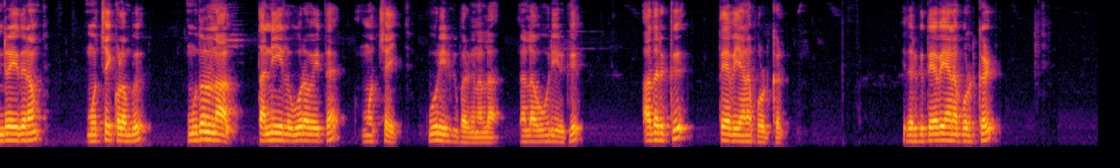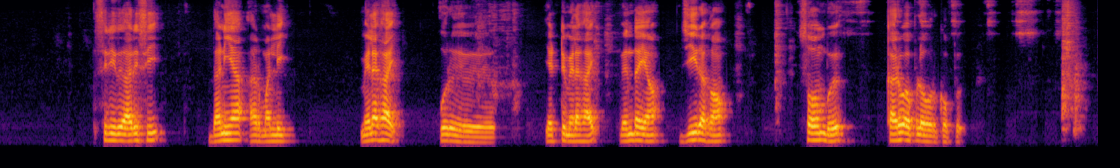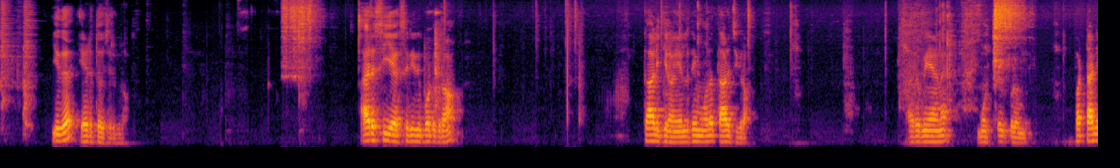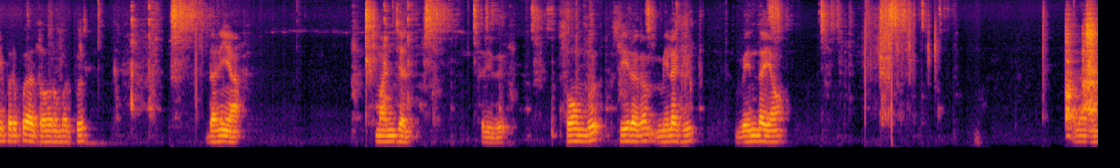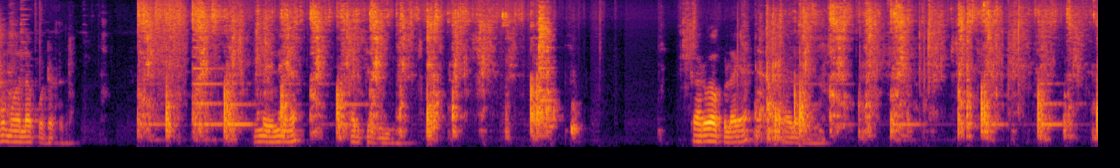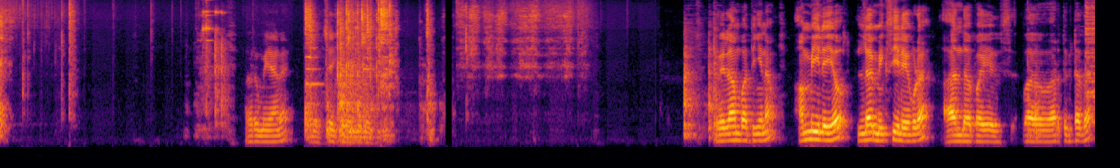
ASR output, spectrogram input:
இன்றைய தினம் மொச்சை குழம்பு. முதல் நாள் தண்ணீரில் ஊற வைத்த மொச்சை. ஊறிருக்கு பாருங்கள் நல்லா நல்லா ஊறிருக்கு அதற்கு தேவையான பொருட்கள். இதற்கு தேவையான பொருட்கள் சிறிது அரிசி தனியா ஆர் மல்லி மிளகாய் ஒரு எட்டு மிளகாய் வெந்தயம் ஜீரகம் சோம்பு கருவேப்பிலை ஒரு கொப்பு. இதை எடுத்து வச்சிருக்கிறோம். அரிசியை சிறிது போட்டுக்கிறோம். தாளிக்கிறோம். எல்லாத்தையும் முதல்ல தாளிச்சுக்கிறோம். அருமையான முட்டை குழம்பு. பட்டாணி பருப்பு அது துவரம் பருப்பு தனியா மஞ்சள் சிறிது சோம்பு சீரகம் மிளகு வெந்தயம் இதெல்லாம் வந்து முதல்ல போட்டு எடுத்துக்கிறோம். இந்த எண்ணெயை அடிச்சிருக்கீங்க. கருவேப்பிலைய அதில் அருமையான முச்சைக்கு இதெல்லாம் பார்த்தீங்கன்னா அம்மியிலேயோ இல்லை மிக்சியிலேயோ கூட அந்த பயிர் வ- வறுத்துக்கிட்டதை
